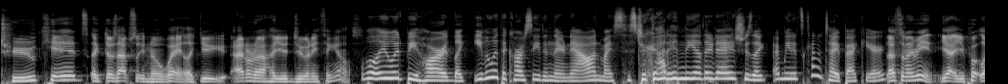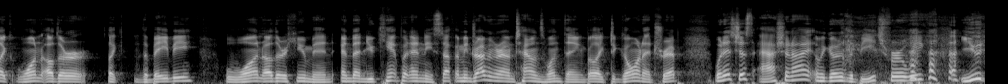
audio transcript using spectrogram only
two kids, like there's absolutely no way. Like you, I don't know how you'd do anything else. well, it would be hard. Like even with the car seat in there now, and my sister got in the other day. She's like, I mean, it's kind of tight back here. That's what I mean. Yeah, you put like one other, like the baby, one other human, and then you can't put any stuff. I mean, driving around town's one thing, but like to go on a trip when it's just Ash and I and we go to the beach for a week, you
